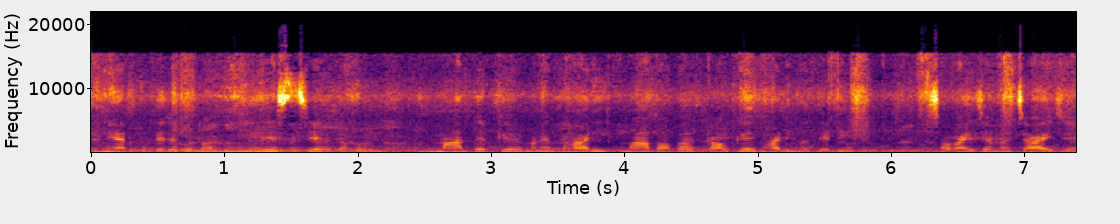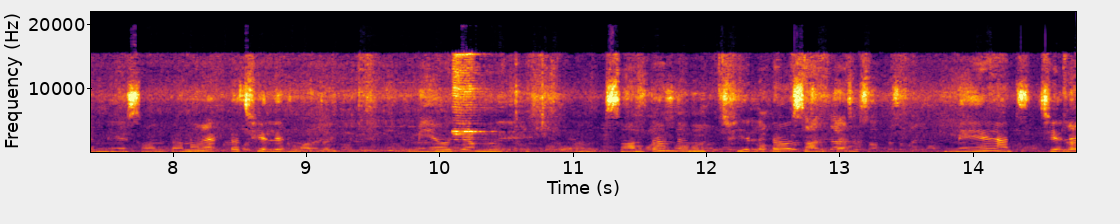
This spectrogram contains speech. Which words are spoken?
দুনিয়ার বুকে যখন নিয়ে এসছে, তখন মাদেরকে মানে ভারী, মা বাবা কাউকেই ভারী হতে নেই। সবাই যেন চায় যে মেয়ে সন্তানও একটা ছেলের মতোই। মেয়েও যেমন সন্তান, তেমন ছেলেটাও সন্তান। মেয়ে আর ছেলে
